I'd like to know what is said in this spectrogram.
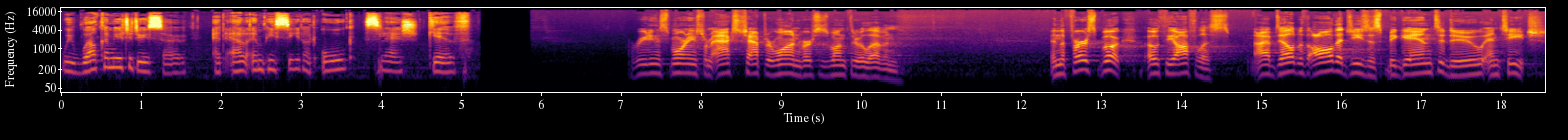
we welcome you to do so at lmpc.org/give. Reading this morning is from Acts chapter 1 verses 1 through 11. In the first book, O Theophilus, I have dealt with all that Jesus began to do and teach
